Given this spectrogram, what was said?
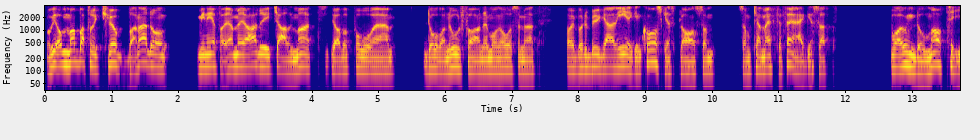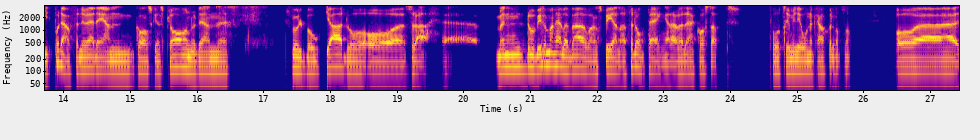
Och om man bara tar i klubbarna. Då, min erfarenhet, ja, men jag hade i Kalmar att jag var på eh, dåvarande ordförande många år sedan med att vi borde bygga en egen konstgräsplan som, som Kalmar FF äger så att våra ungdomar har tid på den. För nu är det en konstgräsplan och den är fullbokad och, och sådär. Eh, men då ville man hellre värva en spelare för de pengarna. Det har kostat 2-3 miljoner kanske. Något sånt. Och, eh,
